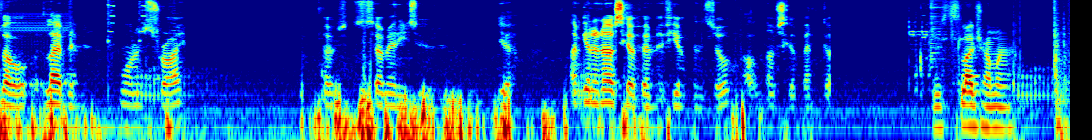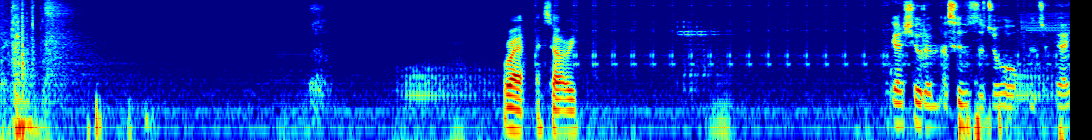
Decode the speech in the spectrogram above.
12, 11. Want to try? Oh, so many to. Yeah. I'm gonna no scope him if he opens the door. I'll no scope him. Go. Use the sledgehammer. Right, sorry. I'm gonna shoot him as soon as the door opens, okay?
